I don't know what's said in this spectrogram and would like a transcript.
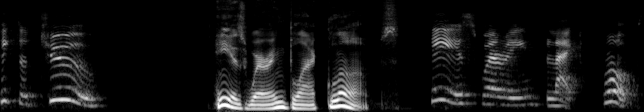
Picture two. He is wearing black gloves. He is wearing black robes.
